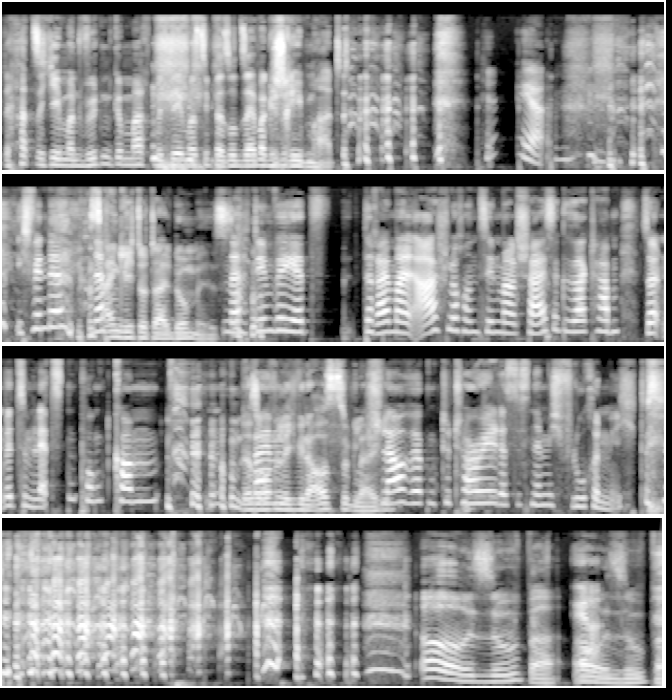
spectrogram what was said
da hat sich jemand wütend gemacht mit dem, was die Person selber geschrieben hat. Ja. Ich finde, Was nach, eigentlich total dumm ist. nachdem wir jetzt dreimal Arschloch und zehnmal Scheiße gesagt haben, sollten wir zum letzten Punkt kommen. um das hoffentlich wieder auszugleichen. Schlau wirken Tutorial, das ist nämlich Fluche nicht. Oh, super. Ja. Oh, super.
